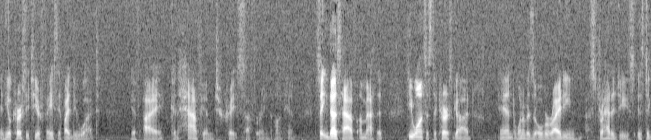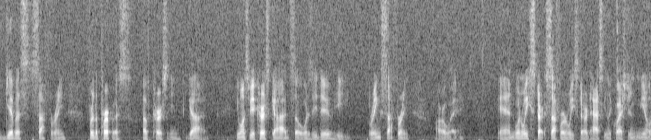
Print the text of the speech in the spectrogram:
And he'll curse you to your face if I do what? If I can have him to create suffering on him. Satan does have a method. He wants us to curse God. And one of his overriding strategies is to give us suffering for the purpose of cursing God. He wants to be a cursed God, so what does he do? He brings suffering our way. And when we start suffering, we start asking the question, you know,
